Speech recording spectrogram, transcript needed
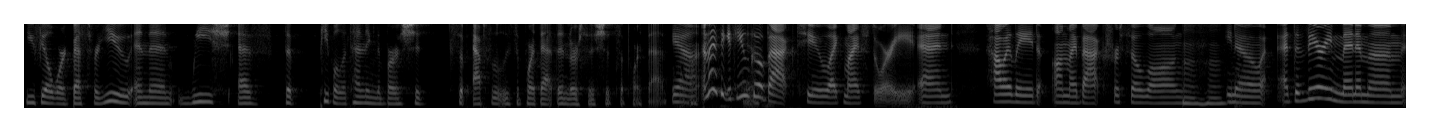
you feel work best for you. And then we, sh- as the people attending the birth, should su- absolutely support that. The nurses should support that. Yeah. So, and I think if you yeah. go back to like my story and how I laid on my back for so long, mm-hmm. you know, at the very minimum,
